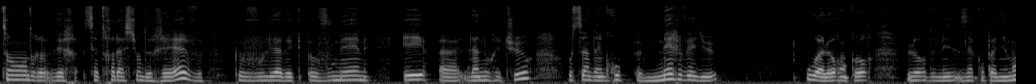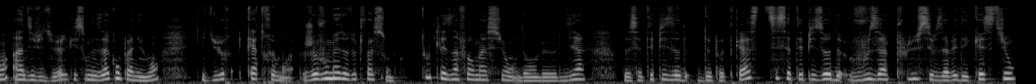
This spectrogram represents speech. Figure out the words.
tendre vers cette relation de rêve que vous voulez avec vous-même et euh, la nourriture au sein d'un groupe merveilleux ou alors encore lors de mes accompagnements individuels qui sont des accompagnements qui durent 4 mois. Je vous mets de toute façon toutes les informations dans le lien de cet épisode de podcast. Si cet épisode vous a plu, si vous avez des questions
